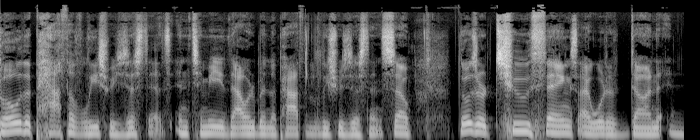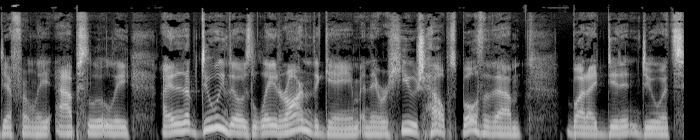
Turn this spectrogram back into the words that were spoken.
go the path of least resistance. And to me, that would have been the path of least resistance. So those are two things I would have done differently. Absolutely. I ended up doing those later on in the game and they were huge helps, both of them but I didn't do it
